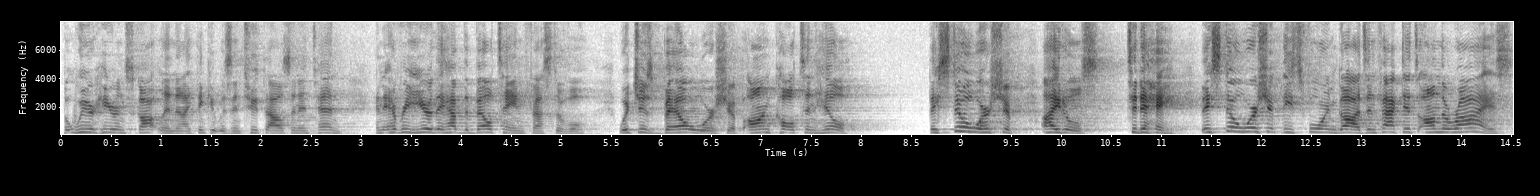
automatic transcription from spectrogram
But we were here in Scotland, and I think it was in 2010, and every year they have the Beltane Festival which is Baal worship on Calton Hill. They still worship idols today. They still worship these foreign gods. In fact, it's on the rise.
